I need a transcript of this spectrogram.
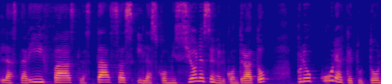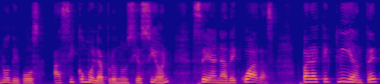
las tarifas, las tasas y las comisiones en el contrato, procura que tu tono de voz, así como la pronunciación, sean adecuadas para que el cliente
